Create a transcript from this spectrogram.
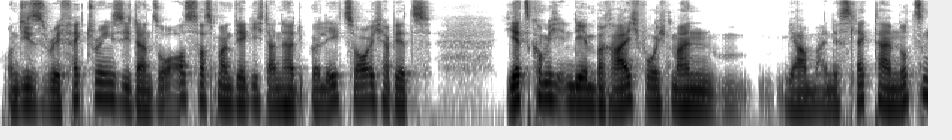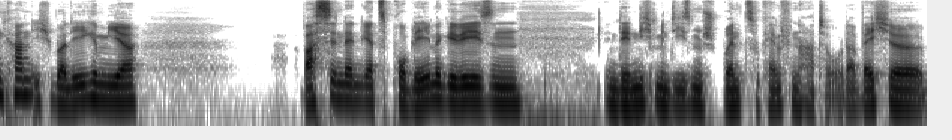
Und dieses Refactoring sieht dann so aus, dass man wirklich dann halt überlegt, so, ich habe jetzt, jetzt komme ich in den Bereich, wo ich mein, ja, meine Slack-Time nutzen kann. Ich überlege mir, was sind denn jetzt Probleme gewesen, in denen ich mit diesem Sprint zu kämpfen hatte oder welche,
